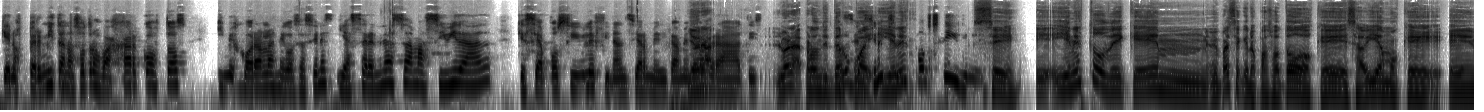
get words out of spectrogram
que nos permitan a nosotros bajar costos y mejorar las negociaciones y hacer en esa masividad que sea posible financiar medicamentos ahora, gratis. Luana, perdón, te interrumpo. Y en, es imposible. Sí, y, y en esto de que mm, me parece que nos pasó a todos, que sabíamos que eh,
